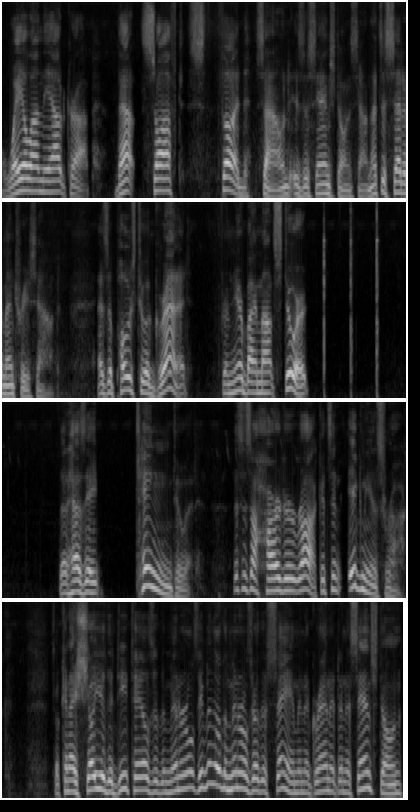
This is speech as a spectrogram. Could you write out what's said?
wail on the outcrop. That soft thud sound is a sandstone sound. That's a sedimentary sound. As opposed to a granite from nearby Mount Stuart that has a ting to it. This is a harder rock. It's an igneous rock. So can I show you the details of the minerals? Even though the minerals are the same in a granite and a sandstone,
